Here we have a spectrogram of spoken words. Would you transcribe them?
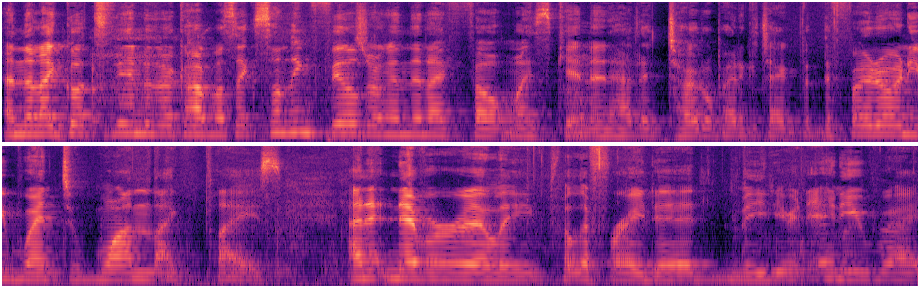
And then I got to the end of the card, and I was like, something feels wrong, and then I felt my skin and had a total panic attack. But the photo only went to one like place. And it never really proliferated media in any way.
